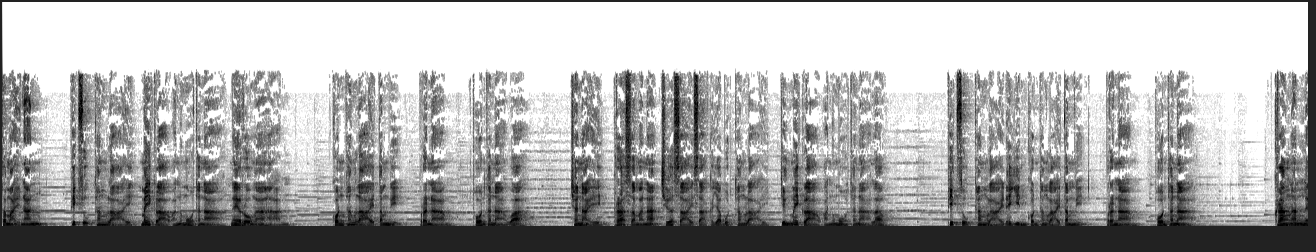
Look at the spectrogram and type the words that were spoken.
สมัยนั้น ภิกษุทั้งหลายไม่กล่าวอนุโมทนาในโรงอาหาร คนทั้งหลายตำหนิ ประนาม โพนทนาว่าฉไหนพระสมณะเชื้อสายสากยบุตรทั้งหลายจึงไม่กล่าวอนุโมทนาเล่า ภิกษุทั้งหลายได้ยินคนทั้งหลายตำหนิ ประนาม โพนทนา ครั้งนั้นแหล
